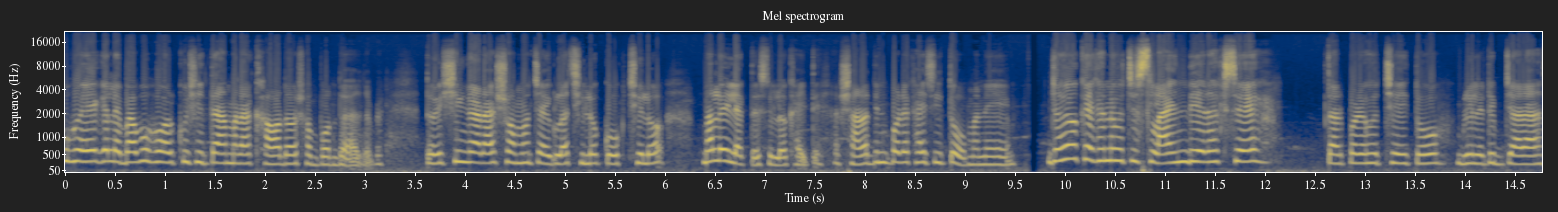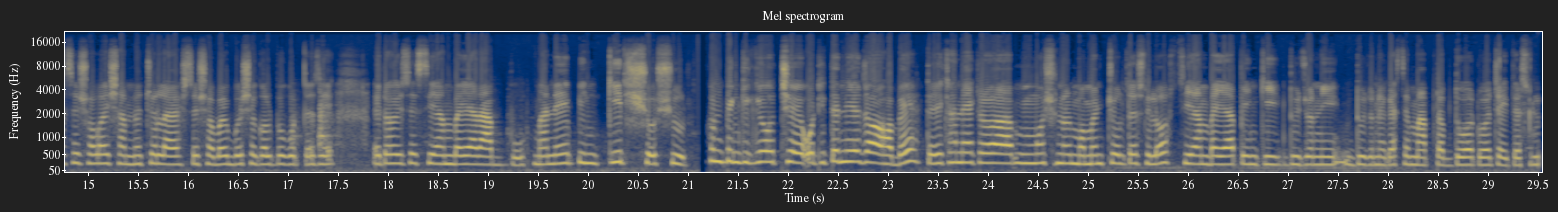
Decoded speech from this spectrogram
বাবু হয়ে গেলে বাবু হওয়ার খুশিতে আমার আর খাওয়া দাওয়া সব বন্ধ হয়ে যাবে। তো এই সিঙ্গারা, সমচা এগুলো ছিল, কোক ছিল, ভালোই লাগতেছিল খাইতে। আর সারাদিন পরে খাইছি তো মানে যাই হোক, এখানে হচ্ছে স্লাইন দিয়ে রাখছে। তারপরে হচ্ছে তো রিলেটিভ যারা আছে সবাই সামনে চলে আসছে, সবাই বসে গল্প করতেছে। এটা হচ্ছে সিয়াম ভাই আর আব্বু মানে পিঙ্কির শ্বশুর। এখন পিঙ্কিকে হচ্ছে ওটিতে নিয়ে যাওয়া হবে। তো এখানে একটা ইমোশনাল মোমেন্ট চলতেছিল। সিয়াম ভাইয়া পিঙ্কি দুজনই, দুজনের কাছে মাপ টাপ দোয়া টোয়া চাইতেছিল।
